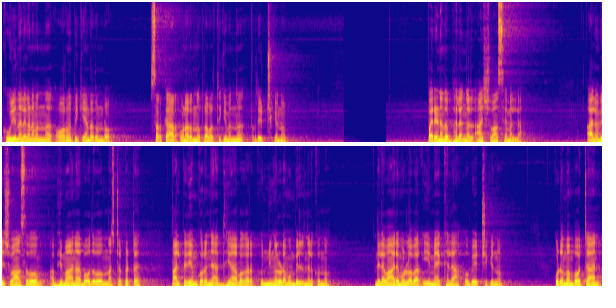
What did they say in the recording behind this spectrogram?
കൂലി നൽകണമെന്ന് ഓർമ്മിപ്പിക്കേണ്ടതുണ്ടോ? സർക്കാർ ഉണർന്നു പ്രവർത്തിക്കുമെന്ന് പ്രതീക്ഷിക്കുന്നു. പരിണതഫലങ്ങൾ ആശ്വാസ്യമല്ല. ആത്മവിശ്വാസവും അഭിമാനബോധവും നഷ്ടപ്പെട്ട് താൽപ്പര്യം കുറഞ്ഞ അധ്യാപകർ കുഞ്ഞുങ്ങളുടെ മുമ്പിൽ നിൽക്കുന്നു. നിലവാരമുള്ളവർ ഈ മേഖല ഉപേക്ഷിക്കുന്നു. കുടുംബം പോറ്റാൻ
